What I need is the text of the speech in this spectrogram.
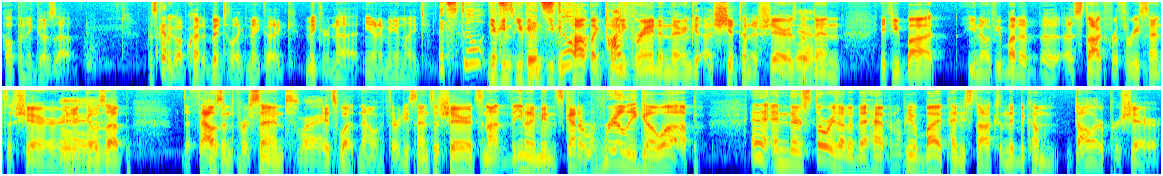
hoping it goes up. But it's got to go up quite a bit to like make like make your nut. You know what I mean? Like it's still you it's- can you can you can still- pop like twenty I've- grand in there and get a shit ton of shares, Yeah. but then if you bought you know if you bought a, a, a stock for three cents a share and Yeah, it goes up a thousand percent, Right. it's what now thirty cents a share. It's not you know what I mean. It's got to really go up. And, and there's stories out there that happen where people buy penny stocks and they become dollar per share,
